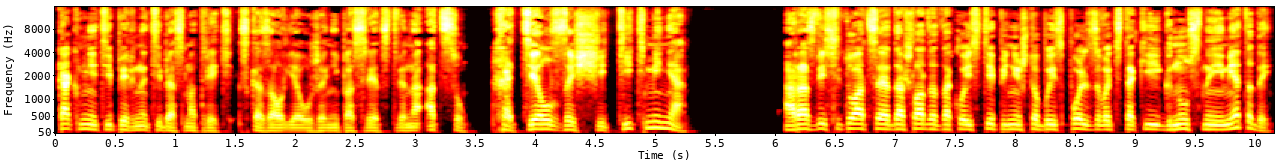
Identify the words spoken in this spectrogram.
«Как мне теперь на тебя смотреть?» — сказал я уже непосредственно отцу. «Хотел защитить меня?» «А разве ситуация дошла до такой степени, чтобы использовать такие гнусные методы?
